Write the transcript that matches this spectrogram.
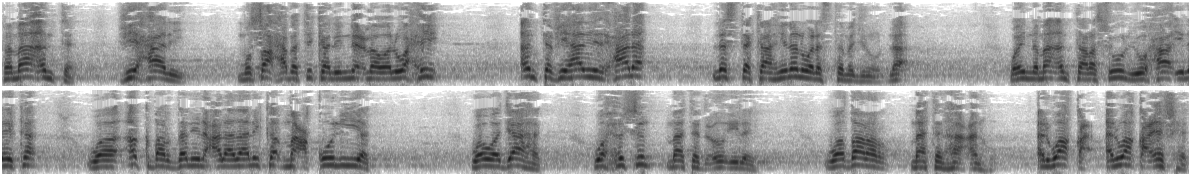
فما أنت في حال مصاحبتك للنعمة والوحي أنت في هذه الحالة لست كاهنا ولست مجنون لا. وإنما أنت رسول يوحى إليك وأكبر دليل على ذلك معقولية ووجاهة وحسن ما تدعو إليه وضرر ما تنهى عنه. الواقع الواقع يشهد.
